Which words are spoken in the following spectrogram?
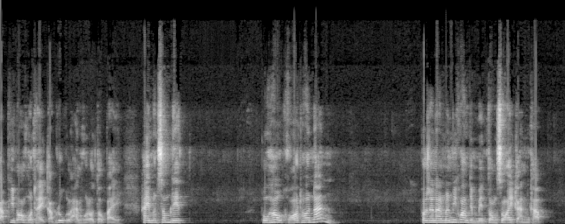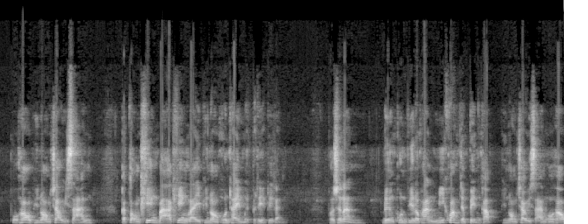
กับพี่น้องคนไทยกับลูกหลานของเราต่อไป ให้มันสำเร็จ พวกเขาขอเท่านั้น เพราะฉะนั้นมันมีความจำเป็นต้องซอยกันครับ พวกเข้าพี่น้องชาวอีสานก็ต้องเคียงบาเคียงไรพี่น้องคนไทยเหมือนประเทศด้วยกัน เพราะฉะนั้นเรื่องคุณพีรพันธ์มีความจำเป็นครับ พี่น้องชาวอีสานของเข้า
